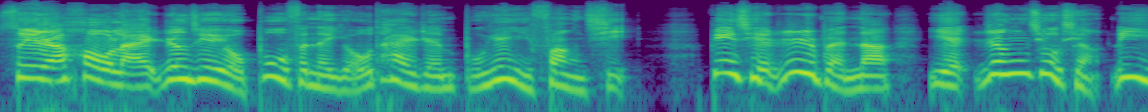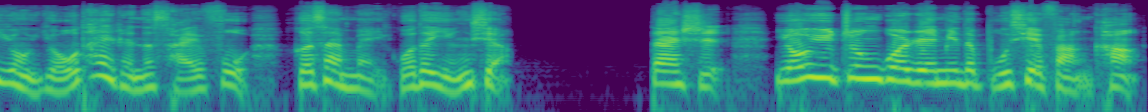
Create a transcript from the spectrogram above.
虽然后来仍旧有部分的犹太人不愿意放弃，并且日本呢也仍旧想利用犹太人的财富和在美国的影响。但是，由于中国人民的不懈反抗，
